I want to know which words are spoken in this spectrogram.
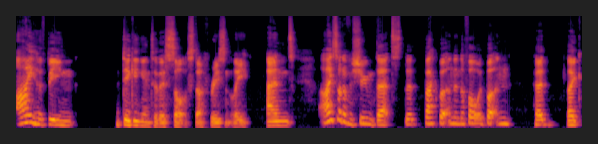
I have been digging into this sort of stuff recently, and I sort of assumed that the back button and the forward button had like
